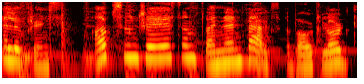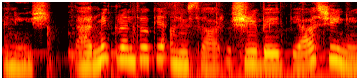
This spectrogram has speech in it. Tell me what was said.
फ्रेंड्स आप सुन रहे हैं some fun and facts about lord Ganesh धार्मिक ग्रंथों के अनुसार, श्री वेद व्यास जी ने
